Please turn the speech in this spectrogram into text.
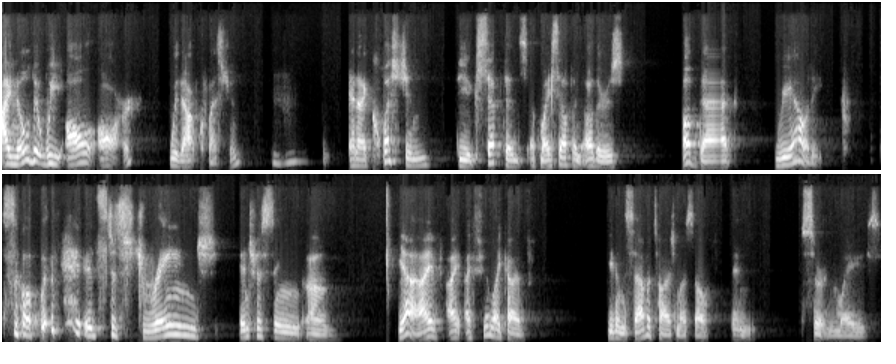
I know that we all are without question. Mm-hmm. And I question the acceptance of myself and others of that reality. so it's just strange, interesting. Um, yeah, I've, I, I feel like I've even sabotaged myself in certain ways.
